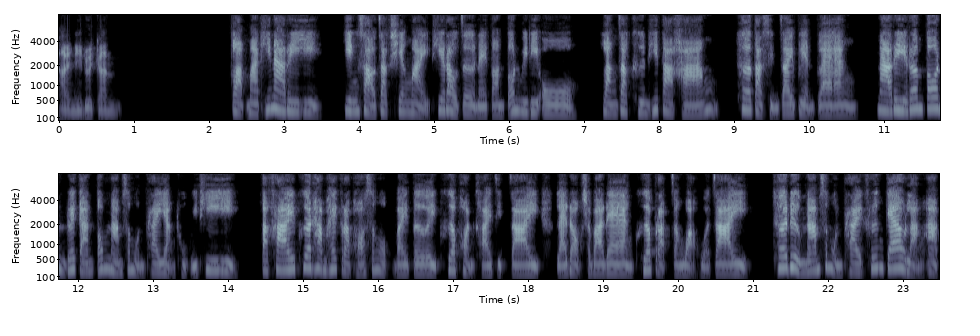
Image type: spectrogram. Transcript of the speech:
ทายนี้ด้วยกัน กลับมาที่นารี หญิงสาวจากเชียงใหม่ที่เราเจอในตอนต้นวิดีโอ หลังจากคืนที่ตาค้าง เธอตัดสินใจเปลี่ยนแปลง นารีเริ่มต้นด้วยการต้มน้ำสมุนไพรอย่างถูกวิธี ตะไคร้เพื่อทำให้กระเพาะสงบใบเตย เพื่อผ่อนคลายจิตใจ และดอกชบาแดงเพื่อปรับจังหวะหัวใจ เธอดื่มน้ำสมุนไพรครึ่งแก้วหลังอาบ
